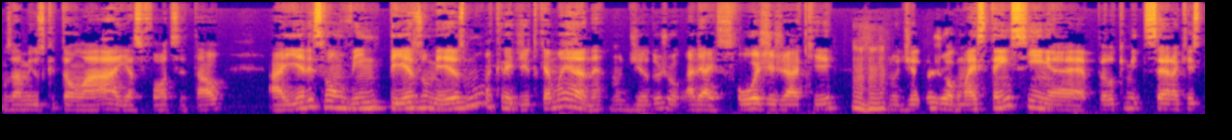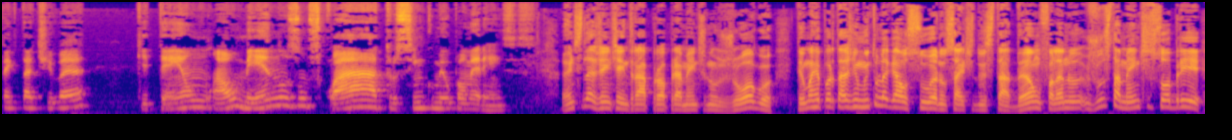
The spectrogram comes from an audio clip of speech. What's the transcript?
os amigos que estão lá e as fotos e tal. Aí eles vão vir em peso mesmo, acredito que amanhã, né? No dia do jogo. Aliás, hoje já aqui, uhum. no dia do jogo. Mas tem sim, é, pelo que me disseram aqui, a expectativa é que tenham ao menos uns 4, 5 mil palmeirenses. Antes da gente entrar propriamente no jogo, tem uma reportagem muito legal sua no site do Estadão, falando justamente sobre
